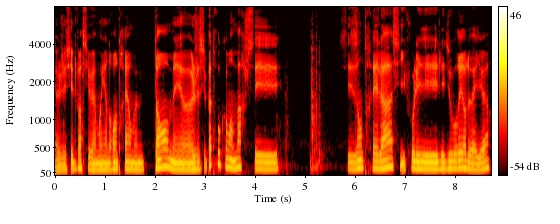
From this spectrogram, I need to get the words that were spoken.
Euh, j'ai essayé de voir s'il y avait un moyen de rentrer en même temps, mais euh, je sais pas trop comment marchent ces, ces entrées-là, s'il faut les, les ouvrir de ailleurs.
